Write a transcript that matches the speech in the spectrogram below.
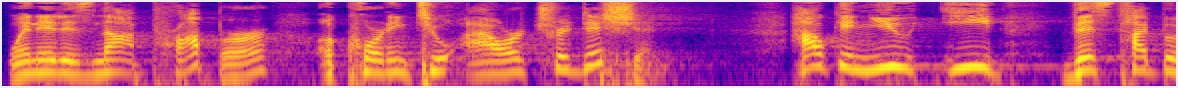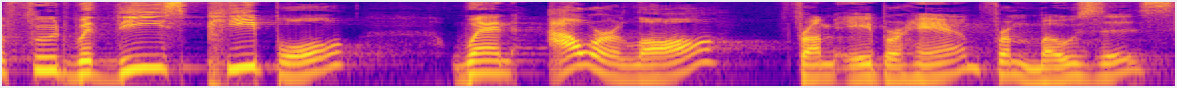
when it is not proper according to our tradition? How can you eat this type of food with these people when our law from Abraham, from Moses,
